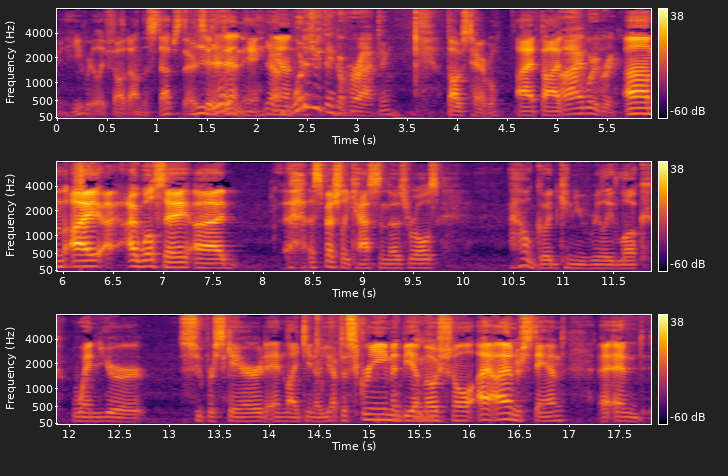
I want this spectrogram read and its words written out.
I mean, he really fell down the steps there too, did. not he? Yeah. What did you think of her acting? Thought it was terrible. I thought. I would agree. um, I I will say, uh, especially casting those roles, how good can you really look when you're super scared and like you know you have to scream and be emotional? I, I understand, and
